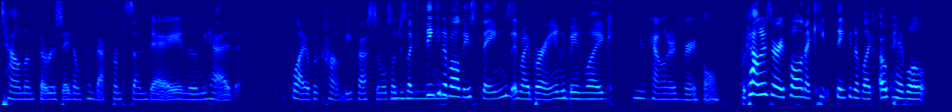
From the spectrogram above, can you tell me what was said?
town on Thursday, don't come back from Sunday, and then we had flyover comedy festival. So just like thinking of mm. all these things in my brain and being like, Your calendar is very full. my calendar's very full, and I keep thinking of like, okay, well,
